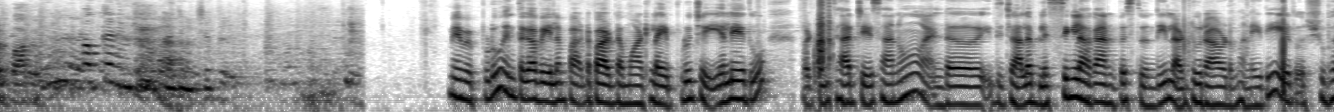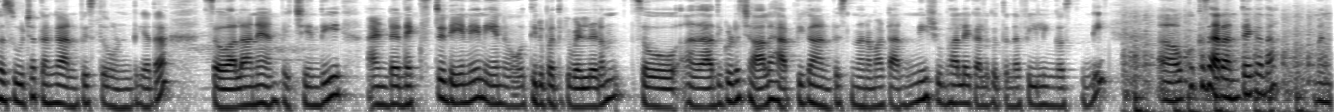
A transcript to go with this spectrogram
ఒక్క నిమిషం ఒక్క నిమిషం. మేము ఎప్పుడు ఇంతగా వేలం పాట పాడడం అట్లా ఎప్పుడు చేయలేదు బట్ ఈసారి చేశాను అండ్ ఇది చాలా బ్లెస్సింగ్ లాగా అనిపిస్తుంది. లడ్డు రావడం అనేది ఏదో శుభ సూచకంగా అనిపిస్తూ ఉంది కదా. సో అలానే అనిపించింది. అండ్ నెక్స్ట్ డేనే నేను తిరుపతికి వెళ్ళడం. సో అది కూడా చాలా హ్యాపీగా అనిపిస్తుంది అనమాట అన్ని శుభాలే కలుగుతున్న ఫీలింగ్ వస్తుంది. ఒక్కొక్కసారి అంతే కదా. మన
